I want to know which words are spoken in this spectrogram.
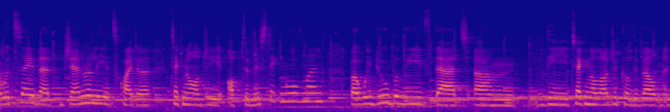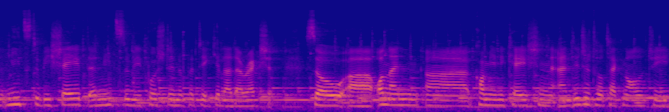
would say that generally it's quite a technology optimistic movement, but we do believe that um, the technological development needs to be shaped and needs to be pushed in a particular direction. So uh, online uh, communication and digital technology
